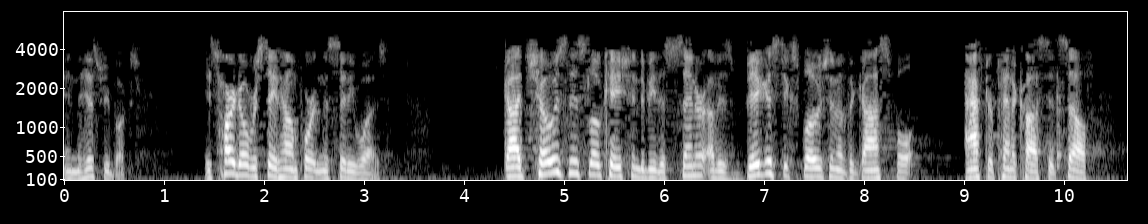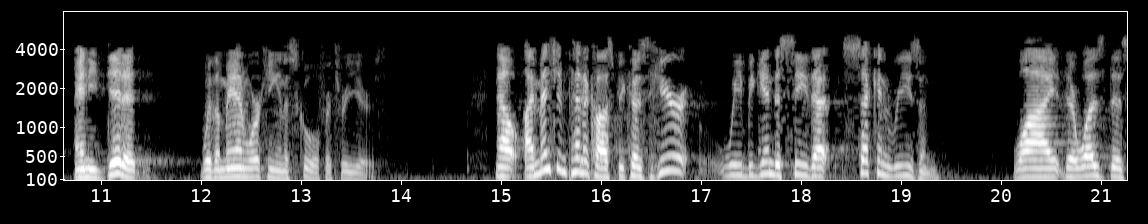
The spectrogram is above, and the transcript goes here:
in the history books. It's hard to overstate how important the city was. God chose this location to be the center of his biggest explosion of the gospel after Pentecost itself, and he did it with a man working in a school for three years. Now, I mentioned Pentecost because here we begin to see that second reason why there was this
